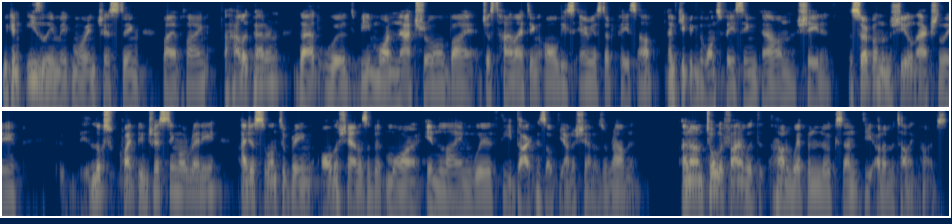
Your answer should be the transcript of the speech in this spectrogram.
we can easily make more interesting by applying a highlight pattern that would be more natural by just highlighting all these areas that face up and keeping the ones facing down shaded. The serpent and the shield actually looks quite interesting already. I just want to bring all the shadows a bit more in line with the darkness of the other shadows around it. And I'm totally fine with how the weapon looks and the other metallic parts.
